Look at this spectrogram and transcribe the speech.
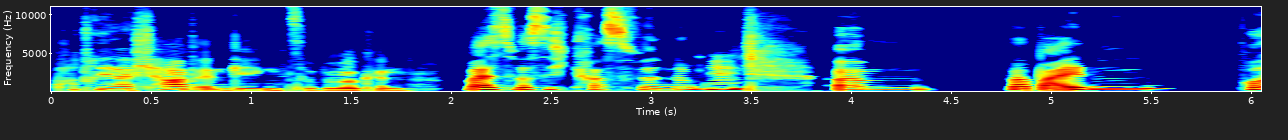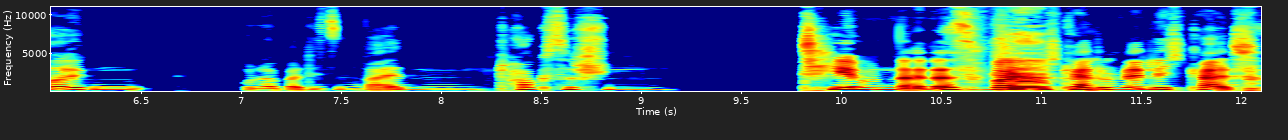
Patriarchat entgegenzuwirken. Weißt du, was ich krass finde? Hm? Ähm, bei beiden Folgen oder bei diesen beiden toxischen Themen, nein, also Weiblichkeit und Männlichkeit,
